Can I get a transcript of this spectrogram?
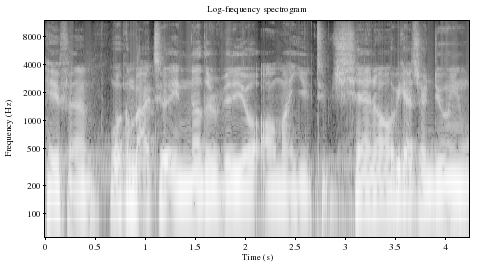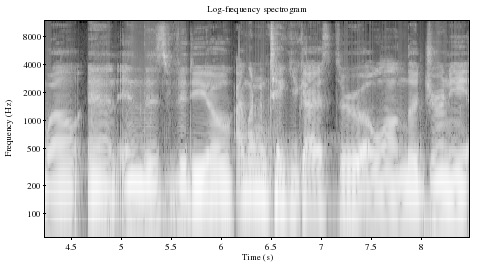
Hey fam, welcome back to another video on my YouTube channel. Hope you guys are doing well and in this video, I'm going to take you guys through along the journey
